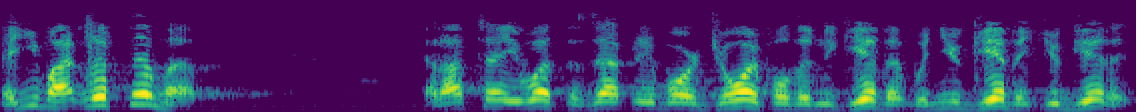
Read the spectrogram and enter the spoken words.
And you might lift them up. And I'll tell you what, there's definitely more joyful than to give it. When you give it, you get it.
